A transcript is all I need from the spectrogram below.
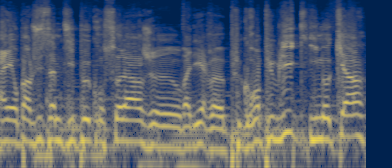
Allez, on parle juste un petit peu consolage, euh, on va dire euh, plus grand public. IMOCA,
